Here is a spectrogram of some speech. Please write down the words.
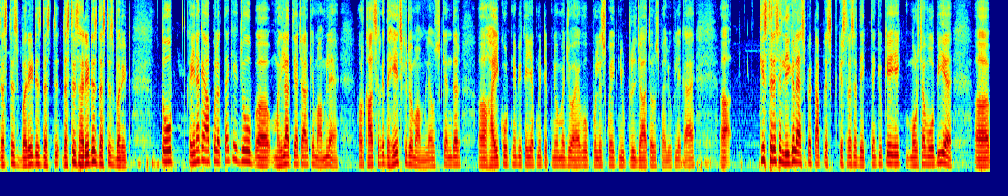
justice buried is justice hurried is justice buried तो कहीं ना कहीं आपको लगता है कि जो महिला अत्याचार के मामले हैं और खास करके दहेज के जो मामले हैं उसके अंदर हाई कोर्ट ने भी कई अपनी टिप्पणियों में जो है वो पुलिस को एक न्यूट्रल जाँच और उस पहलू के लिए कहा है। uh, किस तरह से लीगल एस्पेक्ट आप किस किस तरह से देखते हैं? क्योंकि एक मोर्चा वो भी है uh,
